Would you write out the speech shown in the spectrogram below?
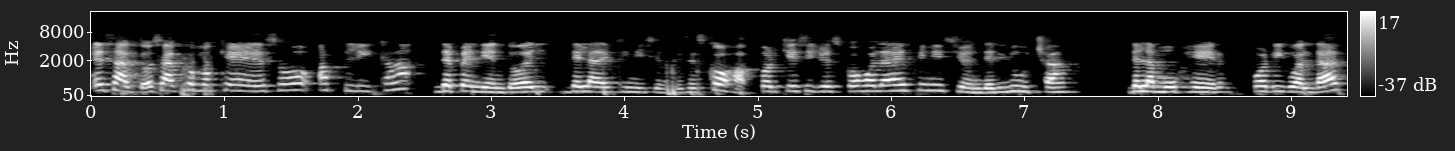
Exacto, o sea, como que eso aplica dependiendo de la definición que se escoja, porque si yo escojo la definición de lucha de la mujer por igualdad,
